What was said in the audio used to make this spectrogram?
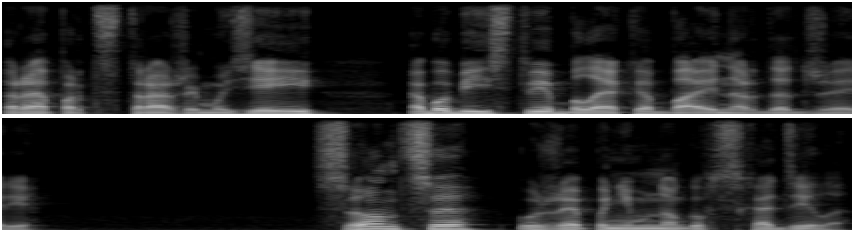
Рапорт стражи музея об убийстве Блэка Байнарда Джерри. Солнце уже понемногу всходило.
